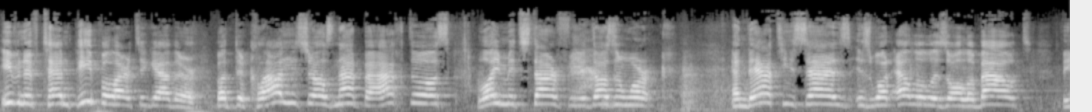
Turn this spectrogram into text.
even if ten people are together, but the Klal Yisrael is not ba'achtos, loy mitzdarfi, it doesn't work. And that, he says, is what Elul is all about. So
